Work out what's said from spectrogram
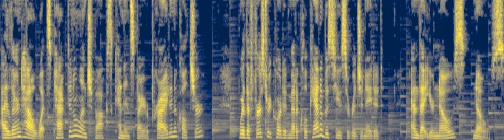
I learned how what's packed in a lunchbox can inspire pride in a culture, where the first recorded medical cannabis use originated, and that your nose knows.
